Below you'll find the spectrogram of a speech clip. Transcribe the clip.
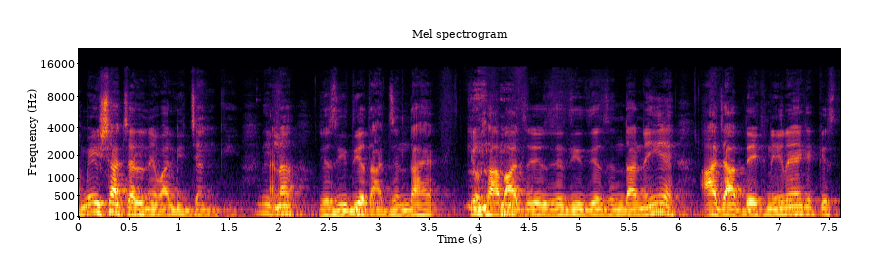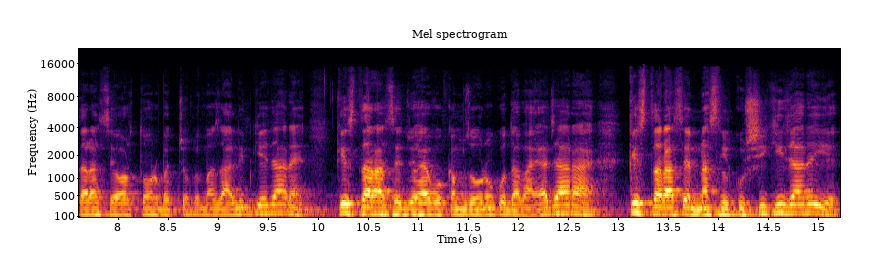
ہمیشہ چلنے والی جنگ کی ہے نا؟ یزیدیت آج زندہ ہے۔ کیوں صاحب آج یزیدیت زندہ نہیں ہے، آج آپ دیکھ نہیں رہے ہیں کہ کس طرح سے عورتوں اور بچوں پہ مظالم کیے جا رہے ہیں، کس طرح سے جو ہے وہ کمزوروں کو دبایا جا رہا ہے، کس طرح سے نسل کشی کی جا رہی ہے۔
